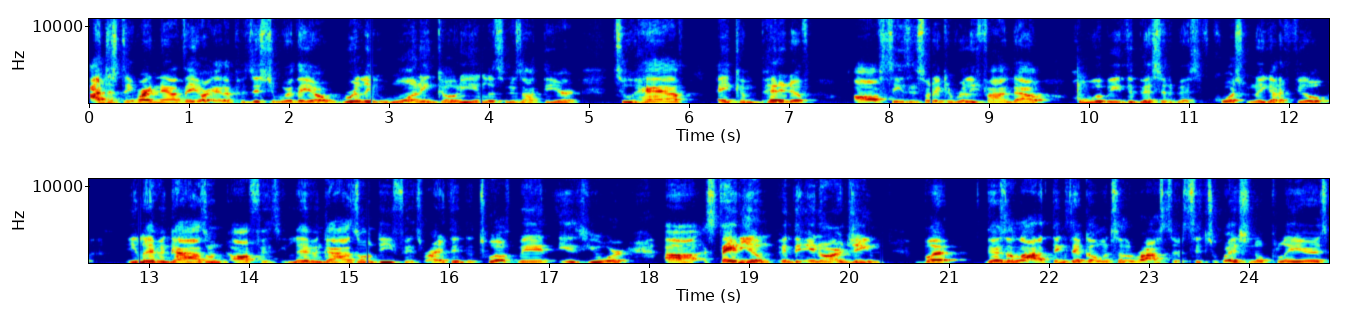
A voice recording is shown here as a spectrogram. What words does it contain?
I just think right now they are at a position where they are really wanting Cody and listeners out there to have a competitive off season so they can really find out who will be the best of the best. Of course, we know you got to fill 11 guys on offense, 11 guys on defense, right? Then the 12th man is your uh, stadium in the NRG. But there's a lot of things that go into the roster situational players,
